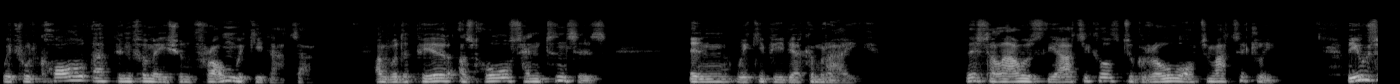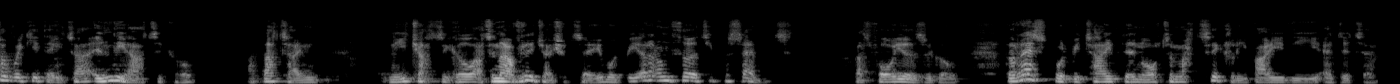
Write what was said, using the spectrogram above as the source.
which would call up information from Wikidata and would appear as whole sentences in Wikipedia Cymraeg. This allows the articles to grow automatically. The use of Wikidata in the article at that time, in each article, at an average I should say, would be around 30%. That's four years ago. The rest would be typed in automatically by the editor.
